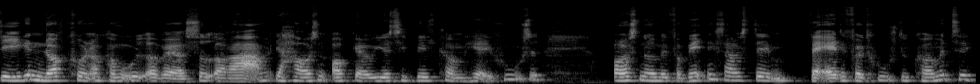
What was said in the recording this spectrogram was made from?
det er ikke nok kun at komme ud og være sød og rar. Jeg har også en opgave i at sige velkommen her i huset. Også noget med forventningsafstemme. Hvad er det for et hus, du er kommet til?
